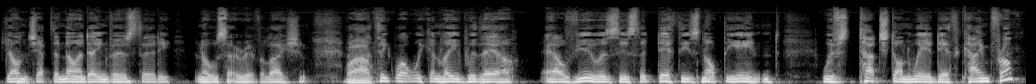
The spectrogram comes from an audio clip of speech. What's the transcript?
John chapter 19 verse 30, and also Revelation. And I think what we can leave with our, our viewers is that death is not the end. We've touched on where death came from,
